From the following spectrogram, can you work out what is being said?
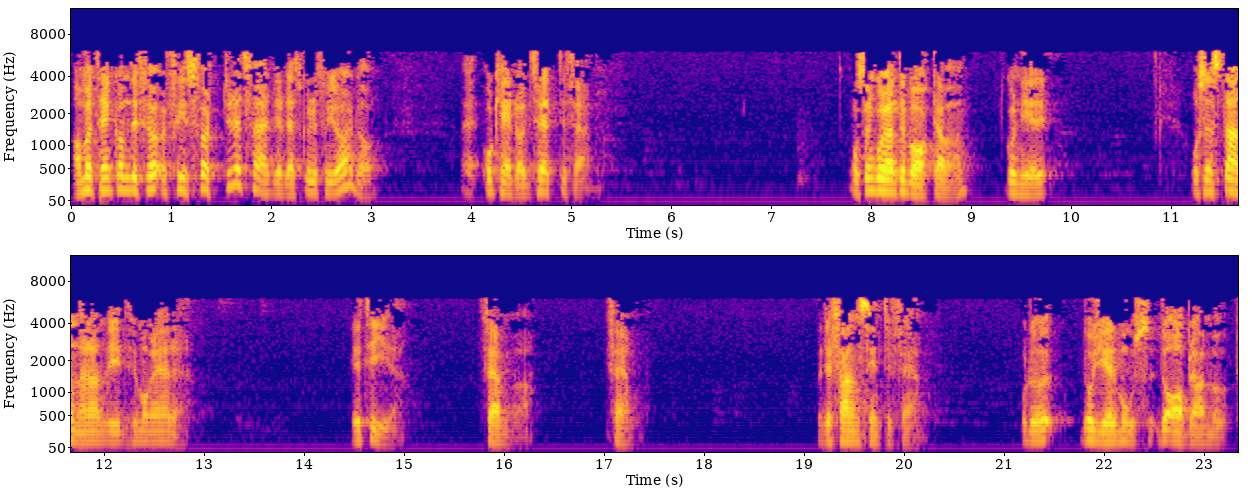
ja men tänk om det finns 40 rättfärdiga där. Ska du förgöra dem? Eh, okej okay då 35 och sen går han tillbaka va. Går ner. Och sen stannar han vid hur många är det? Är det tio? Fem va? Fem. Men det fanns inte fem. Och då då ger Mos, då Abraham upp.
